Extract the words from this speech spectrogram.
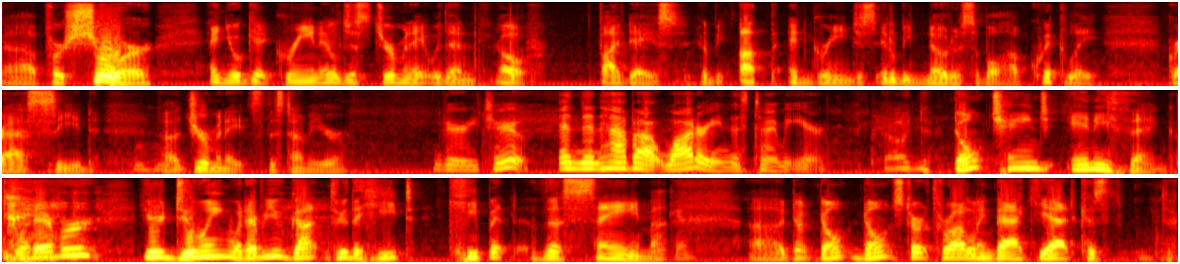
uh, for sure, and you'll get green. It'll just germinate within oh five days. It'll be up and green. Just it'll be noticeable how quickly grass seed uh, germinates this time of year. Very true. And then how about watering this time of year? Uh, Don't change anything. Whatever you're doing, whatever you've gotten through the heat, keep it the same. Uh, don't don't don't start throttling back yet because the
